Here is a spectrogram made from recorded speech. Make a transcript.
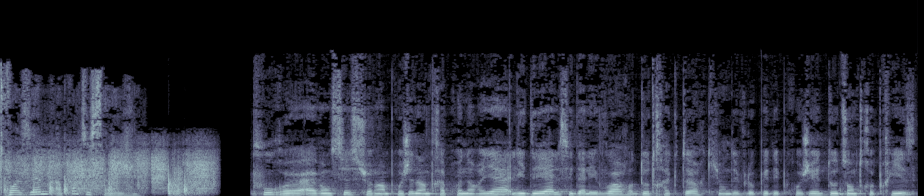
Troisième apprentissage. Pour euh, avancer sur un projet d'entrepreneuriat, l'idéal c'est d'aller voir d'autres acteurs qui ont développé des projets, d'autres entreprises,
